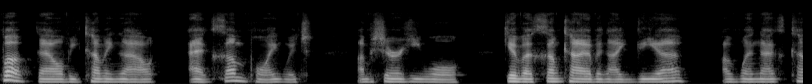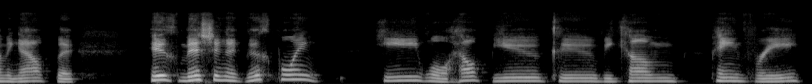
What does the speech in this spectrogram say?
book that will be coming out at some point, which I'm sure he will give us some kind of an idea of when that's coming out. But his mission at this point, he will help you to become pain free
